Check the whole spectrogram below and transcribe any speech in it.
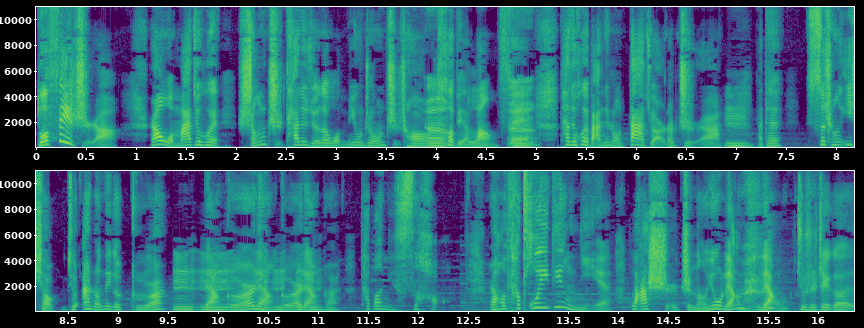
多费纸啊！”然后我妈就会省纸，她就觉得我们用这种纸抽嗯特别浪费，嗯她就会把那种大卷儿的纸啊，嗯把它撕成一小，就按照那个格儿，嗯，两格儿、两格儿、两格，她帮你撕好。然后他规定你拉屎只能用两两，就是这个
